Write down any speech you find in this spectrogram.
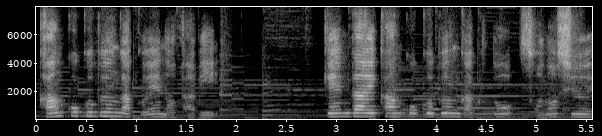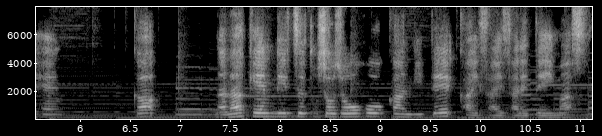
韓国文学への旅現代韓国文学とその周辺が奈良県立図書情報館にて開催されています。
